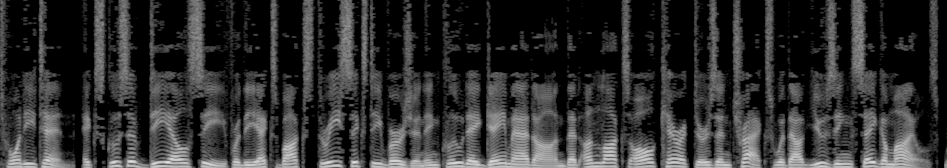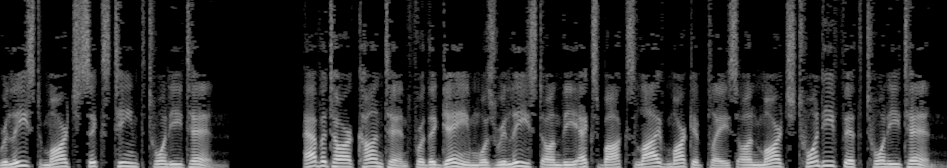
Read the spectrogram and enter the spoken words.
2010. Exclusive DLC for the Xbox 360 version include a game add-on that unlocks all characters and tracks without using Sega Miles, released March 16, 2010. Avatar content for the game was released on the Xbox Live Marketplace on March 25, 2010.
